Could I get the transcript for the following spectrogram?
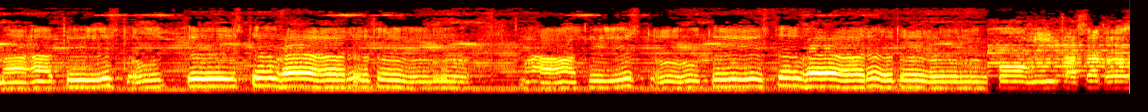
मातिष्ठोत्तिष्ठ भारत मातिष्ठोत्तिष्ठ भारत ॐ तत्सत्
